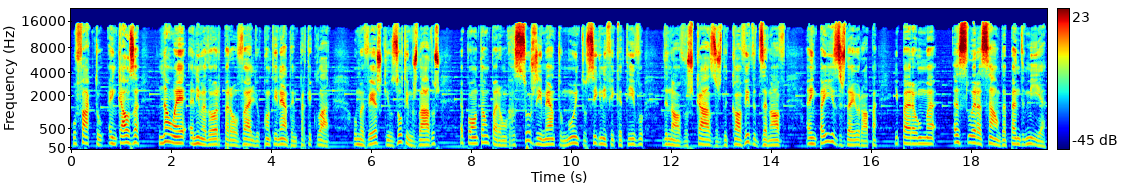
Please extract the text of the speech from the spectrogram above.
O facto em causa não é animador para o velho continente em particular, uma vez que os últimos dados apontam para um ressurgimento muito significativo de novos casos de Covid-19 em países da Europa e para uma aceleração da pandemia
